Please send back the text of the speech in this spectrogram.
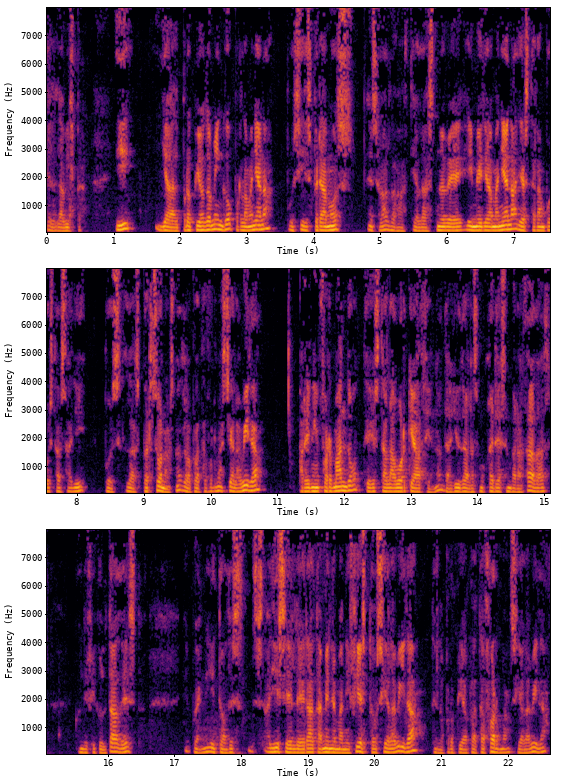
en la víspera. Y ya el propio domingo por la mañana, pues sí esperamos, eso, hacia las nueve y media de la mañana ya estarán puestas allí, pues las personas, ¿no? De la plataforma Hacia la Vida, para ir informando de esta labor que hacen, ¿no? De ayuda a las mujeres embarazadas con dificultades. Y bueno, y entonces allí se leerá también el manifiesto Sí a la Vida, de la propia plataforma Sí a la Vida,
